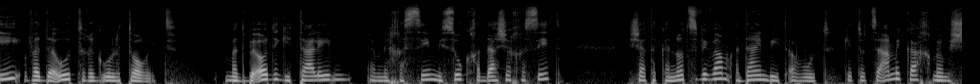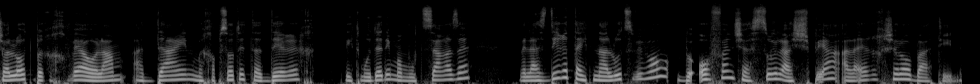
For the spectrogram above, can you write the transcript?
אי-ודאות רגולטורית. מטבעות דיגיטליים הם נכסים מסוג חדש יחסית, שהתקנות סביבם עדיין בהתהוות. כתוצאה מכך, ממשלות ברחבי העולם עדיין מחפשות את הדרך להתמודד עם המוצר הזה ולהסדיר את ההתנהלות סביבו באופן שעשוי להשפיע על הערך שלו בעתיד.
